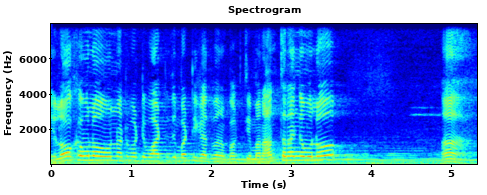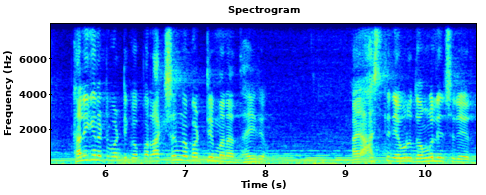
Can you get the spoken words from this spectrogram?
ఈ లోకంలో ఉన్నటువంటి వాటిని బట్టి కాదు మన భక్తి. మన అంతరంగంలో కలిగినటువంటి గొప్ప రక్షణను బట్టి మన ధైర్యం. ఆ ఆస్తిని ఎవరు దొంగిలించలేరు.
